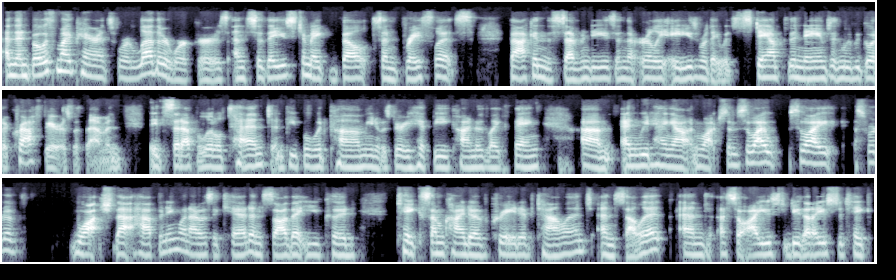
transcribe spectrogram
And then both my parents were leather workers. And so they used to make belts and bracelets back in the 70s and the early 80s where they would stamp the names and we would go to craft fairs with them and they'd set up a little tent and people would come, you know, it was very hippie kind of like thing. Um, and we'd hang out and watch them. So I, so I sort of watched that happening when I was a kid and saw that you could take some kind of creative talent and sell it. And uh, so I used to do that. I used to take,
